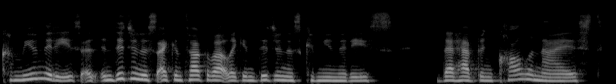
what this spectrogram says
communities, indigenous, I can talk about like indigenous communities that have been colonized.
